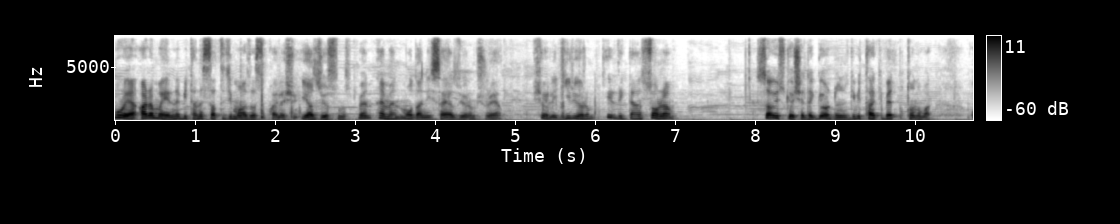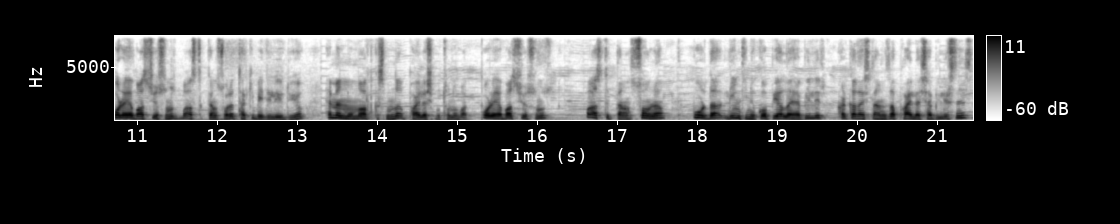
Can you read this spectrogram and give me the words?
Buraya arama yerine bir tane satıcı mağazası paylaş yazıyorsunuz. Ben hemen Moda Nisa yazıyorum şuraya. Şöyle giriyorum. Girdikten sonra sağ üst köşede gördüğünüz gibi takip et butonu var. Oraya basıyorsunuz. Bastıktan sonra takip ediliyor diyor. Hemen onun alt kısmında paylaş butonu var. Oraya basıyorsunuz. Bastıktan sonra burada linkini kopyalayabilir. Arkadaşlarınıza paylaşabilirsiniz.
